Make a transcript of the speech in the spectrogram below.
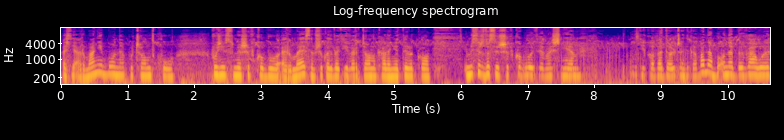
Właśnie Armani było na początku, później w sumie szybko było Hermes, na przykład Betty ale nie tylko. I myślę, że dosyć szybko były te właśnie butikowe Dolce Gabbana, bo one bywały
